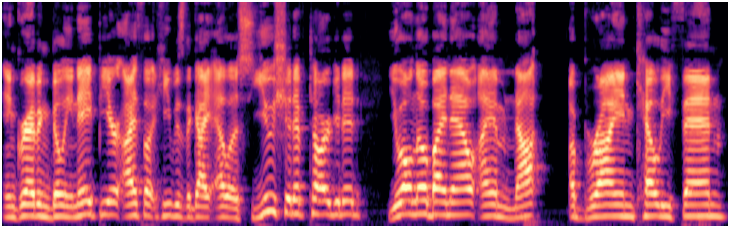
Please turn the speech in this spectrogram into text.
in grabbing Billy Napier. I thought he was the guy LSU should have targeted. You all know by now I am not a Brian Kelly fan.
